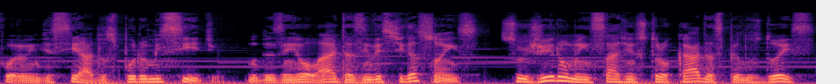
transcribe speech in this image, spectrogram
foram indiciados por homicídio. No desenrolar das investigações, surgiram mensagens trocadas pelos dois,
